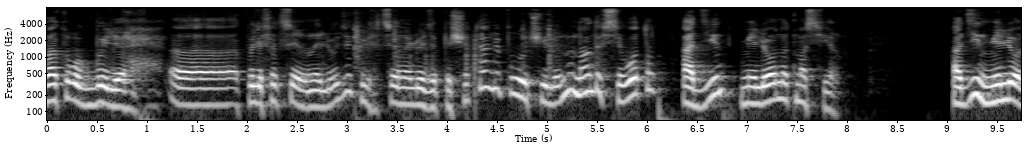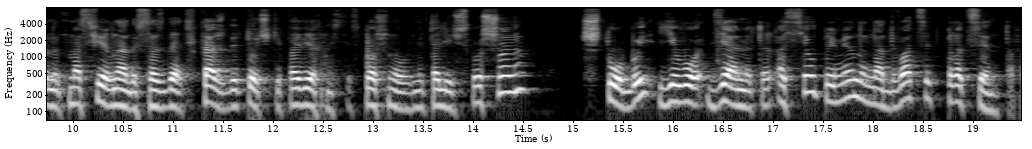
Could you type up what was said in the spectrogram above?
вокруг были э, квалифицированные люди, квалифицированные люди посчитали, получили, ну, надо всего-то 1 миллион атмосфер. 1 миллион атмосфер надо создать в каждой точке поверхности сплошного металлического шара, чтобы его диаметр осел примерно на 20%.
